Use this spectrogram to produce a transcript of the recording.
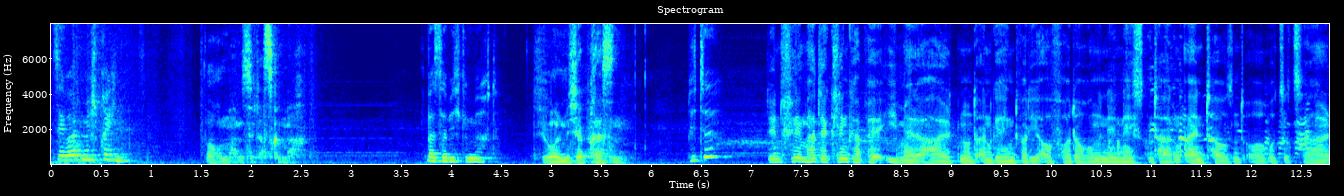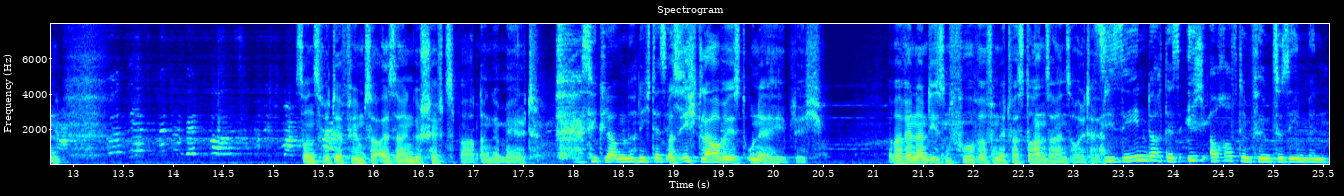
Sie wollten mich sprechen. Warum haben Sie das gemacht? Was habe ich gemacht? Sie wollen mich erpressen. Bitte? Den Film hat der Klinker per E-Mail erhalten und angehängt war die Aufforderung, in den nächsten Tagen 1000 Euro zu zahlen. Sonst wird der Film zu all seinen Geschäftspartnern gemeldet. Sie glauben doch nicht, dass ich... Was ich glaube, ist unerheblich. Aber wenn an diesen Vorwürfen etwas dran sein sollte. Sie sehen doch, dass ich auch auf dem Film zu sehen bin.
